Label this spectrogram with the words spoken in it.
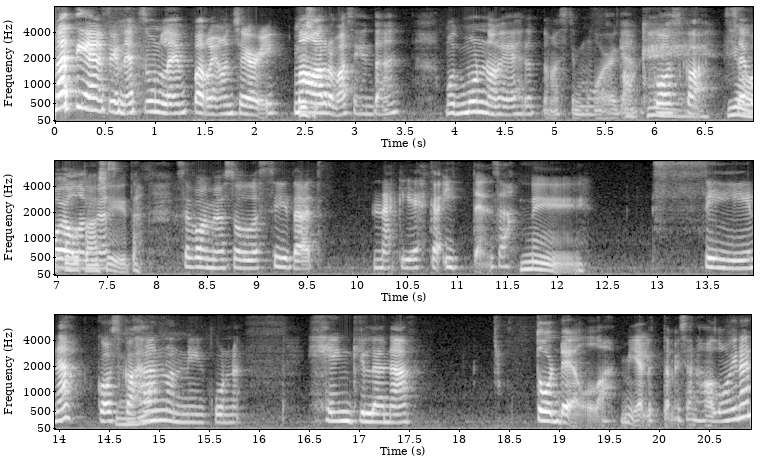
Mä tiesin, että sun lempari on Jerry. Mä siis... arvasin tämän. Mutta mun oli ehdottomasti Morgan, okay. koska se Joo, voi olla myös, siitä. se voi myös olla siitä, että näki ehkä itsensä niin. siinä, koska Joo. hän on niin kun henkilönä todella miellyttämisen haluinen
